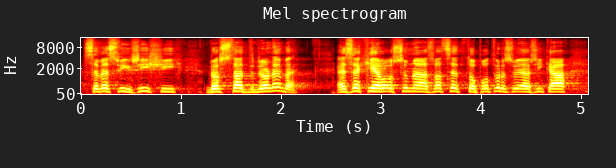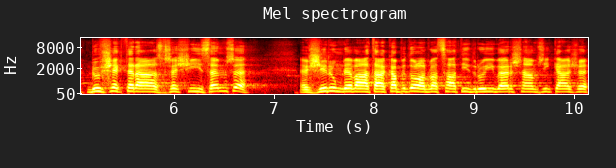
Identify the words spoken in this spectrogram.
se ve svých hříších dostat do nebe. Ezechiel 18.20 to potvrzuje a říká, duše, která zřeší, zemře. Židům 9. kapitola 22. verš nám říká, že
